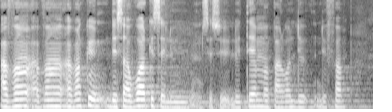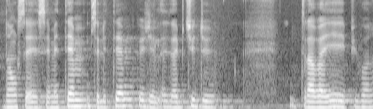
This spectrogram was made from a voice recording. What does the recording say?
avant, avant, avant que de savoir que c'est le, thème parole de, de femme. Donc c'est mes thèmes, c'est le thème que j'ai l'habitude de, travailler et puis voilà.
